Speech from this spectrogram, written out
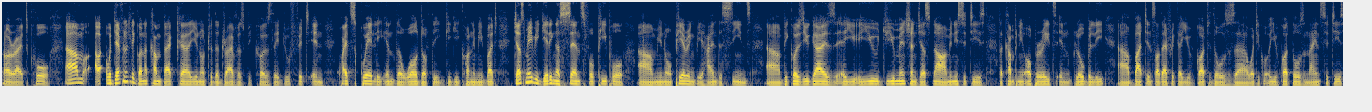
All right, cool. Um, we're definitely gonna come back, uh, you know, to the drivers because they do fit in quite squarely in the world of the gig economy. But just maybe getting a sense for people, um, you know, peering behind the scenes, uh, because you guys, uh, you you you mentioned just now many cities the company operates in globally, uh, but in South Africa you've got those uh, what you call you've got those nine cities.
